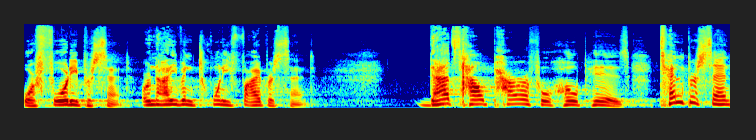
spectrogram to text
or 40% or not even 25%. That's how powerful hope is. 10%,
